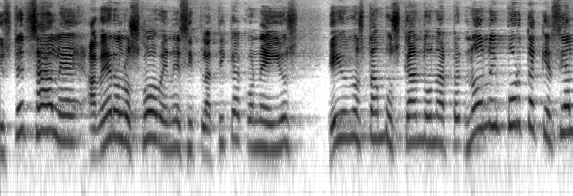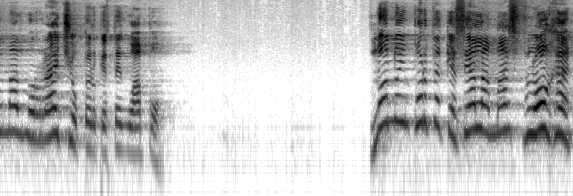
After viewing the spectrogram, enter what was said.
Y usted sale a ver a los jóvenes y platica con ellos, ellos no están buscando una... No, no importa que sea el más borracho, pero que esté guapo. No, no importa que sea la más floja,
